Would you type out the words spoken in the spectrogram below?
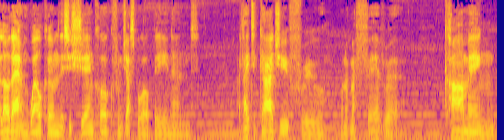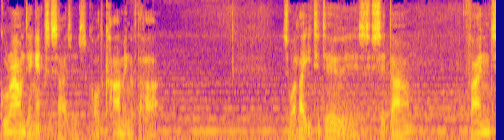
Hello there and welcome. This is Shane Cooke from Jasper Wellbeing, and I'd like to guide you through one of my favourite calming, grounding exercises called Calming of the Heart. So, what I'd like you to do is to sit down, find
